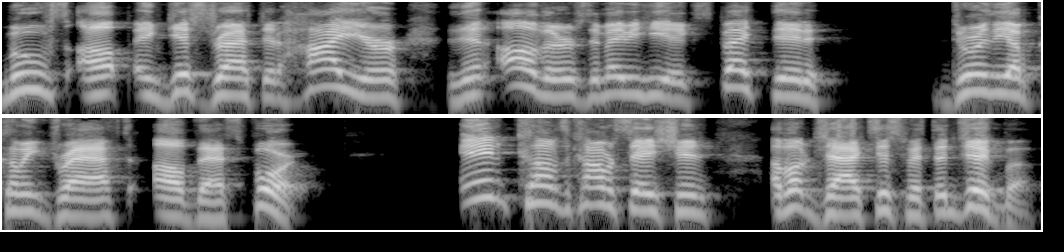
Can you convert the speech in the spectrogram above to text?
moves up and gets drafted higher than others than maybe he expected during the upcoming draft of that sport. In comes a conversation about Jackson Smith and And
